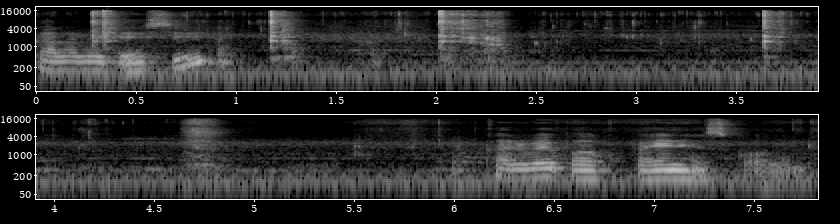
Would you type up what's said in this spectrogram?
కలబెట్టేసి కరివేపాకు పైన వేసుకోవాలండి.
